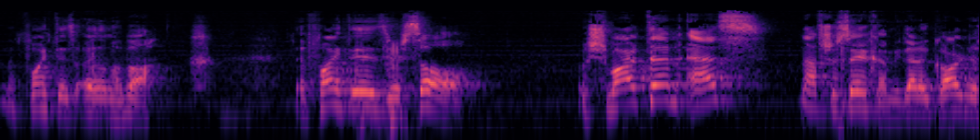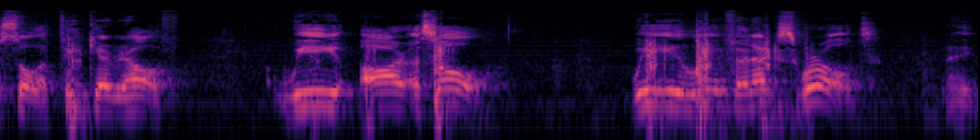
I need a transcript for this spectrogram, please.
The point is Olam Haba. The point is your soul. Ushmartem es nafshosechem. You got to guard your soul. That's taking care of your health. We are a soul. We live for the next world. Right?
